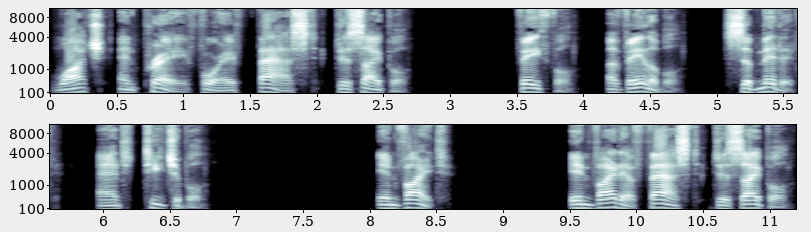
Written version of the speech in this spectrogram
Watch and pray for a fast disciple. Faithful, available, submitted, and teachable. Invite. Invite a fast disciple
